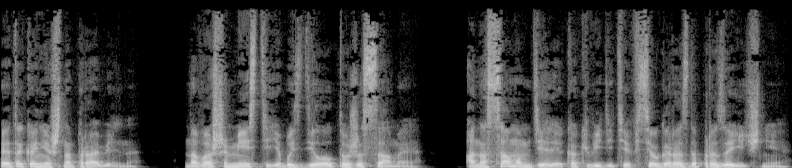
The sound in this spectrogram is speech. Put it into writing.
Это, конечно, правильно. На вашем месте я бы сделал то же самое. А на самом деле, как видите, все гораздо прозаичнее.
